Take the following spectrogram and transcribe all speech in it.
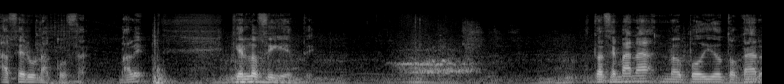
hacer una cosa, ¿vale? Que es lo siguiente. Esta semana no he podido tocar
